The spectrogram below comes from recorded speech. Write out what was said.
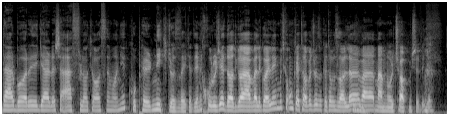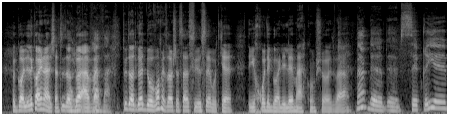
درباره گردش افلاک آسمانی کوپرنیک جزو کتاب یعنی خروجی دادگاه اول گالیله این بود که اون کتاب جزو کتاب زاله و ممنوع چاپ میشه دیگه. به گالیله کاری نداشتن تو دادگاه آره، اول. اول. تو دادگاه دوم 1633 بود که دیگه خود گالیله محکوم شد و و سبقه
